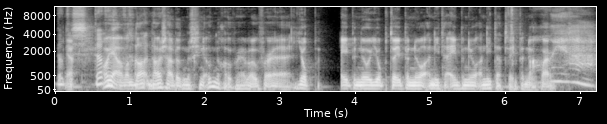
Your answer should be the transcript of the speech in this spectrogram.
dat Ja. is dat oh ja, want da- daar zouden we het misschien ook nog over hebben. Over eh, Job 1.0, Job 2.0, Anita 1.0, Anita 2.0. maar Oh ja,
